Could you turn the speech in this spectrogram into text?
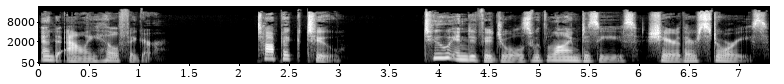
and Ali Hilfiger. Topic 2 Two individuals with Lyme disease share their stories.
